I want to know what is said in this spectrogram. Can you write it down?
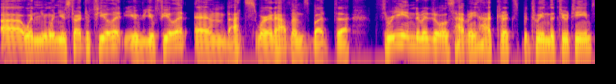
uh, when you when you start to feel it, you you feel it, and that's where it happens. But uh, three individuals having hat tricks between the two teams,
